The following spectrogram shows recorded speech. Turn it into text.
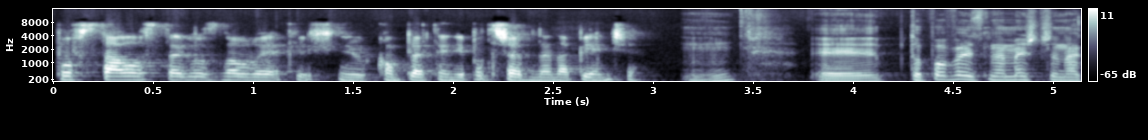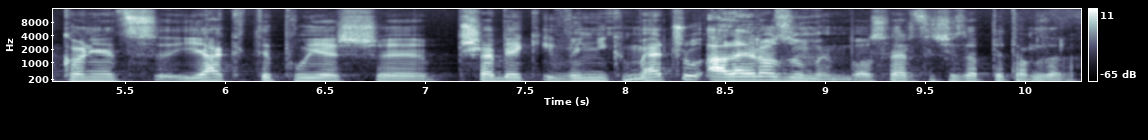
powstało z tego znowu jakieś nie, kompletnie niepotrzebne napięcie. Mhm. Y, To powiedz nam jeszcze na koniec, jak typujesz przebieg i wynik meczu, ale rozumiem, bo serce cię zapytam zaraz.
